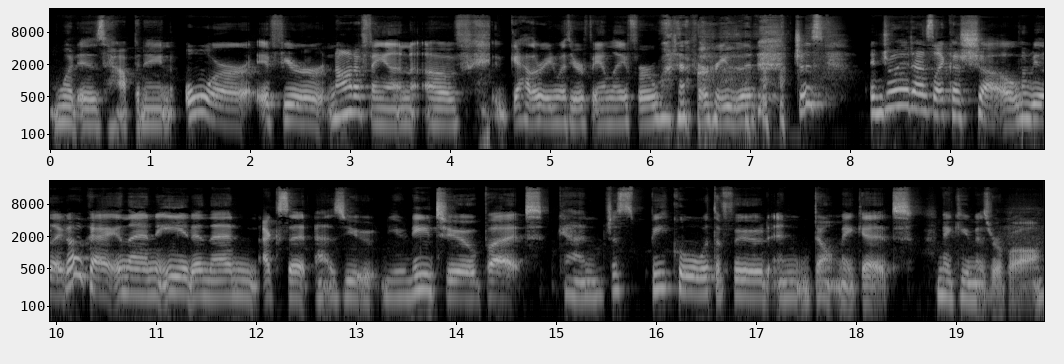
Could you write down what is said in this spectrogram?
what is happening. Or if you're not a fan of gathering with your family for whatever reason just enjoy it as like a show and be like okay and then eat and then exit as you you need to but can just be cool with the food and don't make it make you miserable.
